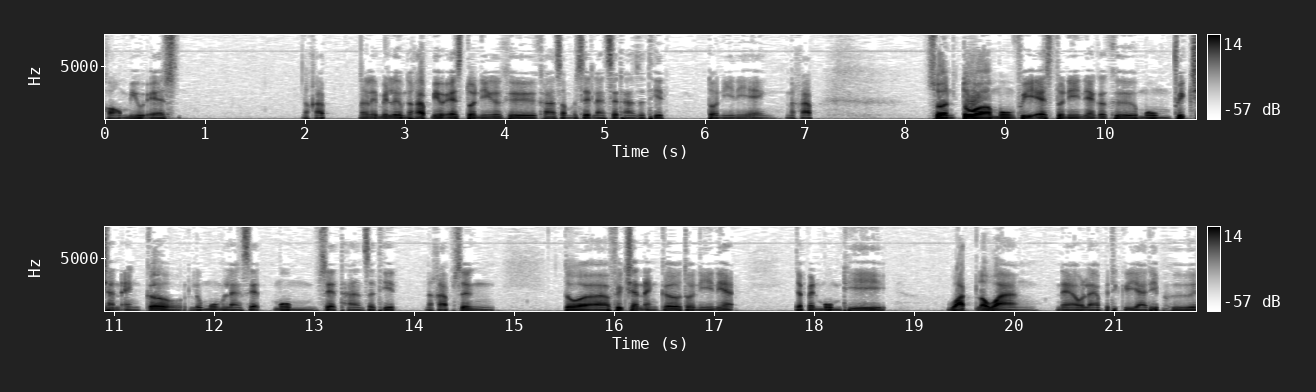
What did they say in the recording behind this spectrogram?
ของ mu s นะครับ นักเรียนไม่ลืมนะครับ mu s ตัวนี้ก็คือค่าสัมประสิทธิ์แรงเสียดทานสถิตตัวนี้นี่เองนะครับส่วนตัวมุม Vs ตัวนี้เนี่ยก็คือมุม friction angle หรือมุมแรงเสียดมุมเสียดทานสถิตนะครับ ซึ่งตัว friction angle ตัวนี้เนี่ยจะเป็นมุมที่วัดระหว่างแนวแรงปฏิกิริยาที่พื้น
